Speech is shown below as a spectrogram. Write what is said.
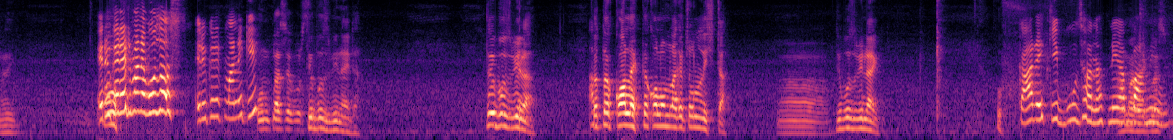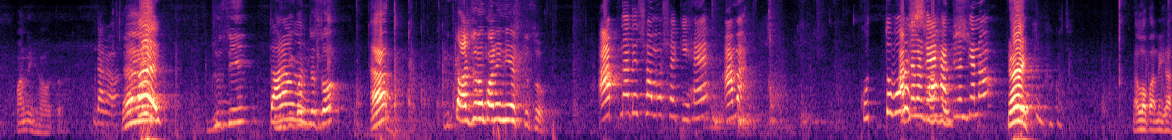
মানে এডুকেটেড মানে এডুকেটেড মানে কি? কোন ক্লাসে পড়ছে? তুই বুঝবি না এটা। তুই বুঝবি না। তোর তো কল একটা কলম লাগে চল্লিশটা। আহ, তুই বুঝবি নাই। কারে কি বুঝান আপনি আব্বা আমি পানি খাওয়া তো। দাঁড়াও। এই, জুসি দাঁড়াও। করতেছো? হ্যাঁ? তুমি কার জন্য পানি নিয়ে আসতেছো? আপনাদের সমস্যা কি হ্যাঁ? আমার কত বড় আপনি আমার গায়ে হাত দিলেন কেন? এই! এলো পানি খা।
